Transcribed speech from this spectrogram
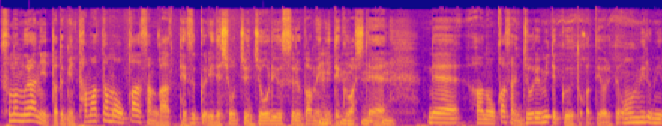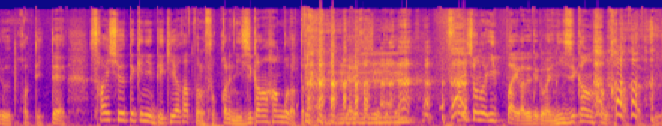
その村に行った時にたまたまお母さんが手作りで焼酎蒸留する場面に出くわして、であのお母さんに蒸留見てくとかって言われて「お見る見る」とかって言って最終的に出来上がったのそこから2時間半後だったから やり始めてて。最初の一杯が出てくるまで2時間半かかったっていう。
